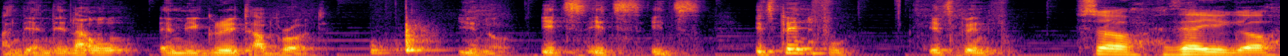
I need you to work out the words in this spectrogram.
and then they now emigrate abroad. You know, it's, it's, it's, it's painful. It's painful. So there you go.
